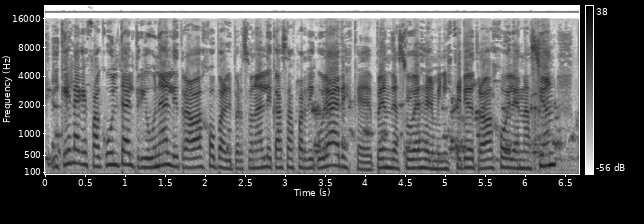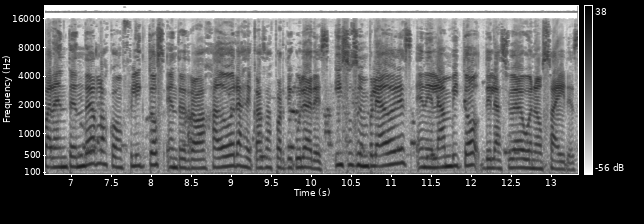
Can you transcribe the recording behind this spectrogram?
y que es la que faculta el Tribunal de Trabajo para el personal de casas particulares, que depende a su vez del Ministerio de Trabajo de la Nación, para entender los conflictos entre trabajadoras de casas particulares y sus empleadores en el ámbito de la ciudad de Buenos Aires.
